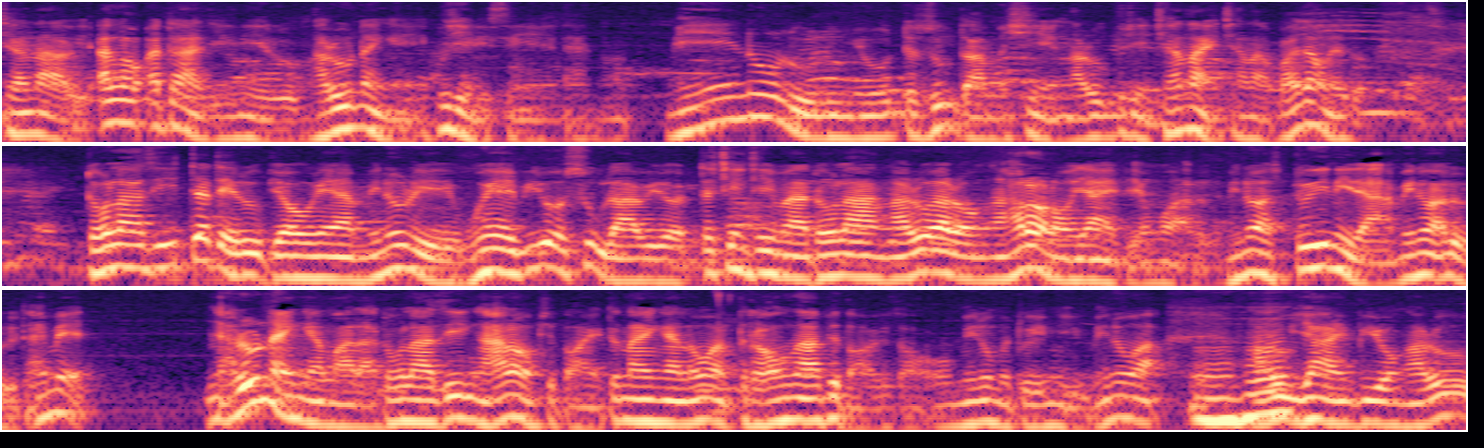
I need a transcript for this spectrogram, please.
ချမ်းသာပြီအဲ့လောက်အတ္တကြီးနေလို့ငါတို့နိုင်ငံအခုချိန်နေစင်ရတယ်နော်မင်းတို့လူလူမျိုးတစုတာမရှိရင်ငါတို့အခုချိန်ချမ်းသာရင်ချမ်းသာဘာကြောင့်လဲဆိုဒေါ်လာစီတက်တယ်လို့ပြောကြရင်မင်းတို့တွေဝယ်ပြီးတော့စုလာပြီးတော့တစ်ချိန်ချိန်မှာဒေါ်လာငါတို့ကတော့9000လောက်ရရင်ပြင်သွားလို့မင်းတို့ကတွေးနေတာမင်းတို့အဲ့လိုဒါပေမဲ့ညာတို့နိုင်ငံမှာဒါဒေါ်လာဈေး9000ဖြစ်သွားရင်တနိုင်ငံလုံးကတရောင်းသားဖြစ်သွားပြီဆိုတော့မင်းတို့မတွေးမိဘူးမင်းတို့ကငါတို့ရရင်ပြီးတော့ငါတို့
